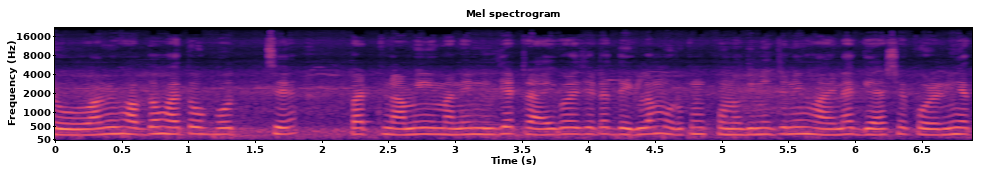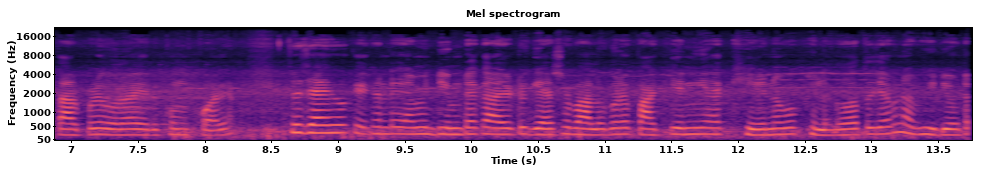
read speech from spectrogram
তো আমি ভাবতাম হয়তো হচ্ছে, বাট আমি মানে নিজে ট্রাই করে যেটা দেখলাম, ওরকম কোনো দিনের জন্যই হয় না। গ্যাসে করে নিয়ে তারপরে ওরা এরকম করে। তো যাই হোক, এখানটায় আমি ডিমটাকে আর একটু গ্যাসে ভালো করে পাকিয়ে নিয়ে খেয়ে নেব, ফেলে দেওয়া তো যাবে না, ভিডিওটা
